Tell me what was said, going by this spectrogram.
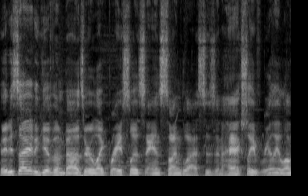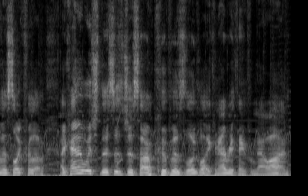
They decided to give them Bowser-like bracelets and sunglasses, and I actually really love this look for them. I kinda wish this is just how Koopas look like and everything from now on.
